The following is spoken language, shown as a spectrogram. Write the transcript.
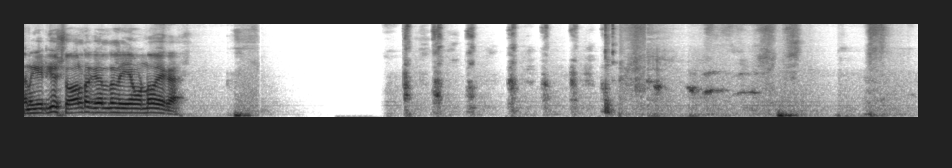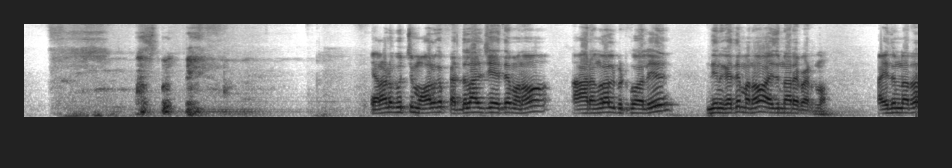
మనకి ఇటుకి షోల్డర్ గిల్డర్లు ఏమి ఉండవు ఇక. ఎలాంటి వచ్చి మామూలుగా పెద్ద లాల్చి అయితే మనం ఆరు అంగుళాలు పెట్టుకోవాలి. దీనికైతే మనం ఐదున్నర పెడతాం. ఐదున్నర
